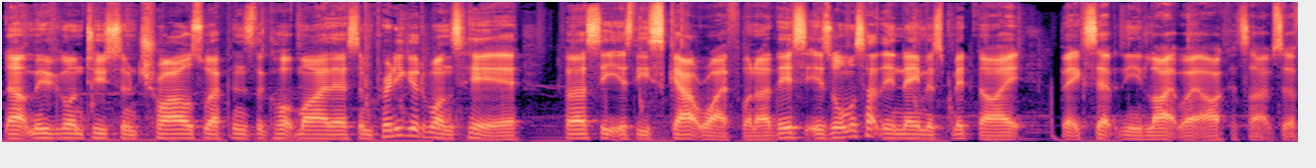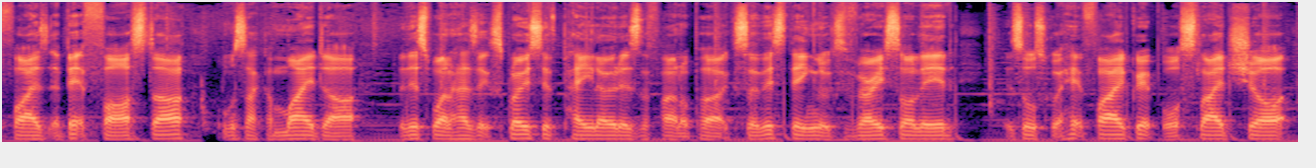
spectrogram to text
Now, moving on to some Trials weapons that caught my eye, there's some pretty good ones here. Firstly is the Scout Rifle. Now, this is almost like the Nameless Midnight, but except the lightweight archetype. So it fires a bit faster, almost like a MIDA, but this one has explosive payload as the final perk. So this thing looks very solid. It's also got hip fire grip or slide shot.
